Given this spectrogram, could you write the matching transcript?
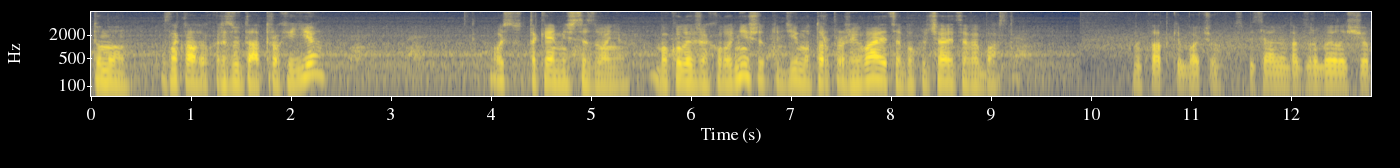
Тому з накладок результат трохи є. Ось таке міжсезоння. Бо коли вже холодніше, тоді мотор прогрівається, бо включається вебасто. Накладки бачу спеціально так зробили, щоб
